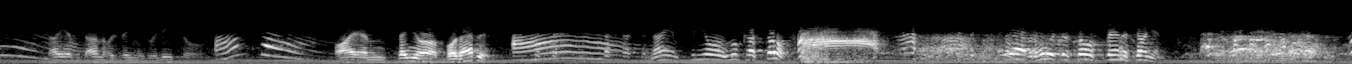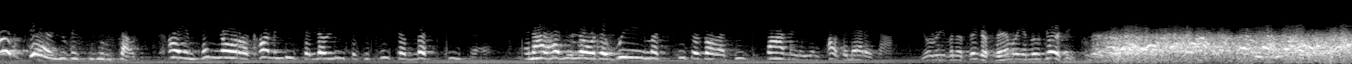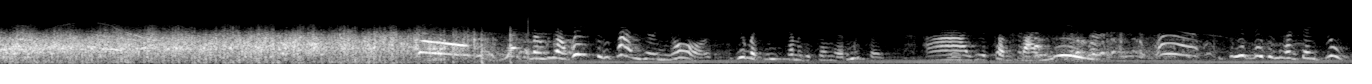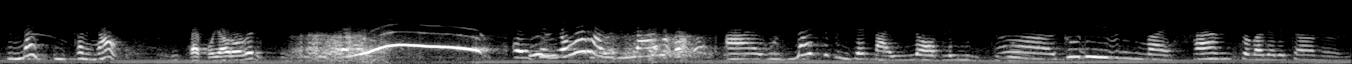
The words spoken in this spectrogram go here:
I am Don Jose Miguelito. Ah. I am Senor Bud Abbott. Ah. And I am Senor Lou Costello. yeah, but who is this old Spanish onion? How dare you make the insult? I am Senora Carmelita Lolita Chiquita Mosquita. And I'll have you know that we mosquitoes are a big family in South America. You're even a bigger family in New Jersey. Oh, gentlemen, we are wasting time here in the hall. You must meet some of the senoritas. Ah, here comes my niece. Ah, she is making her debut. Tonight she's coming out. She's halfway out already. Uh, senor, I would like, I would like to present my lovely niece to you. Ah, good evening, my handsome Americanos.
